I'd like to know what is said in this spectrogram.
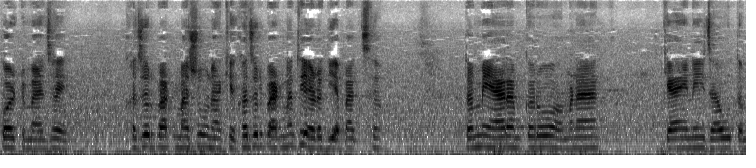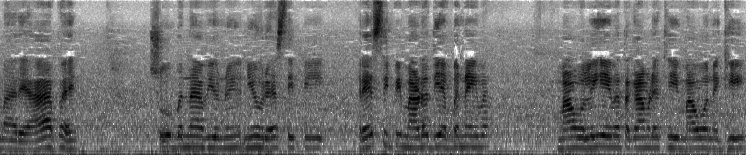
કોર્ટમાં જાય. ખજૂર પાકમાં શું નાખીએ ખજૂર પાક નથી અડદિયા પાક છે. તમે આરામ કરો, હમણાં ક્યાંય નહીં જાવું તમારે. હા, ભાઈ. શું બનાવ્યું? ન્યૂ રેસીપી. રેસીપીમાં અડદિયા બનાવ્યા. માવો લઈ આવ્યા હતા ગામડેથી, માવો ને ઘી.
